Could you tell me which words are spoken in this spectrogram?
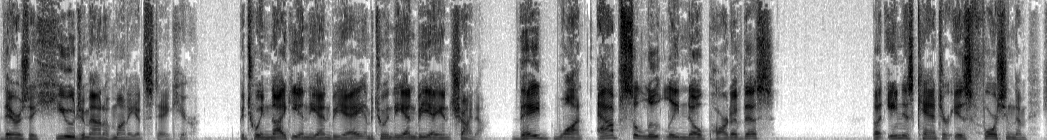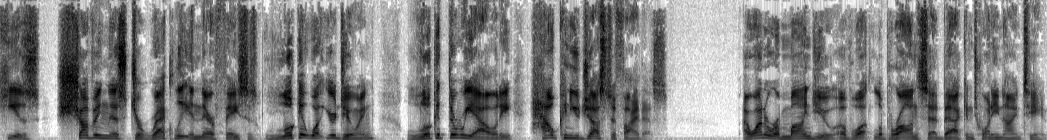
There's a huge amount of money at stake here between Nike and the NBA and between the NBA and China. They want absolutely no part of this, but Enes Kanter is forcing them. He is shoving this directly in their faces. Look at what you're doing. Look at the reality. How can you justify this? I want to remind you of what LeBron said back in 2019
